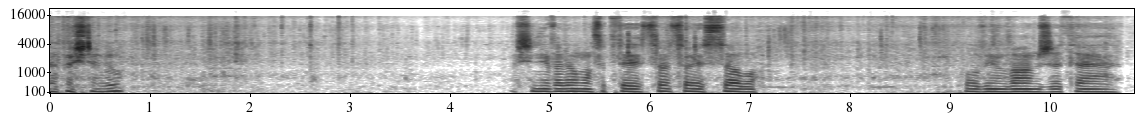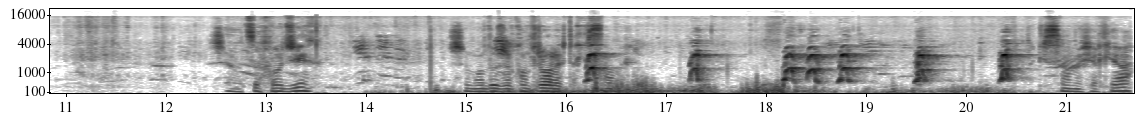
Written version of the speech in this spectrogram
Budapeszcie był. Właśnie nie wiadomo co ty, co, co jest co, bo powiem wam, że te że o co chodzi, że ma dużo kontrolek takich samych. Takich samych jak ja.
